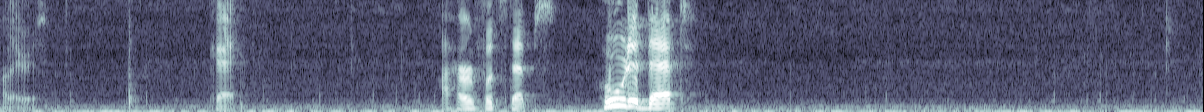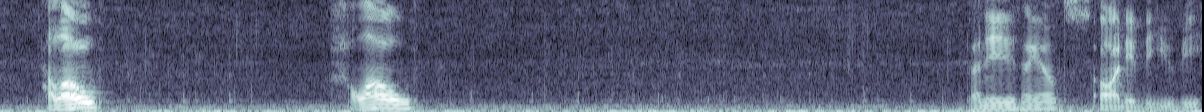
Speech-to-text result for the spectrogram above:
Oh, there it is. Okay. I heard footsteps. Who did that? Hello? Hello? Do I need anything else? Oh, I need the UV.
